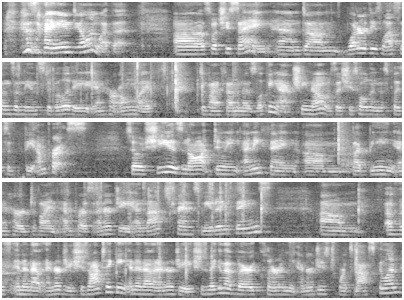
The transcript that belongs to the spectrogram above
because I ain't dealing with it. Uh, that's what she's saying. And um, what are these lessons and the instability in her own life Divine Feminine is looking at? She knows that she's holding this place of the Empress. So she is not doing anything um, but being in her Divine Empress energy, and that's transmuting things. Um, of this in and out energy. She's not taking in and out energy. She's making that very clear in the energies towards masculine.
